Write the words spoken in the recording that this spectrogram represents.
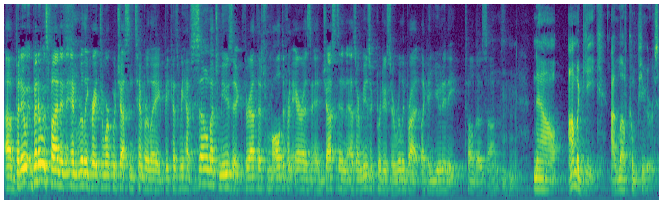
Uh, but it, but it was fun and, and really great to work with Justin Timberlake because we have so much music throughout this from all different eras, and Justin, as our music producer, really brought like a unity to all those songs. Now, I'm a geek. I love computers.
